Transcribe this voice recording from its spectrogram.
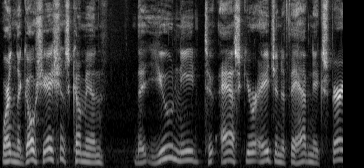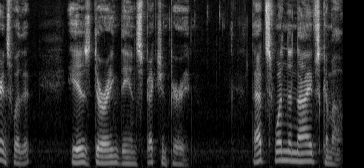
Where negotiations come in, that you need to ask your agent if they have any experience with it, is during the inspection period. That's when the knives come out.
